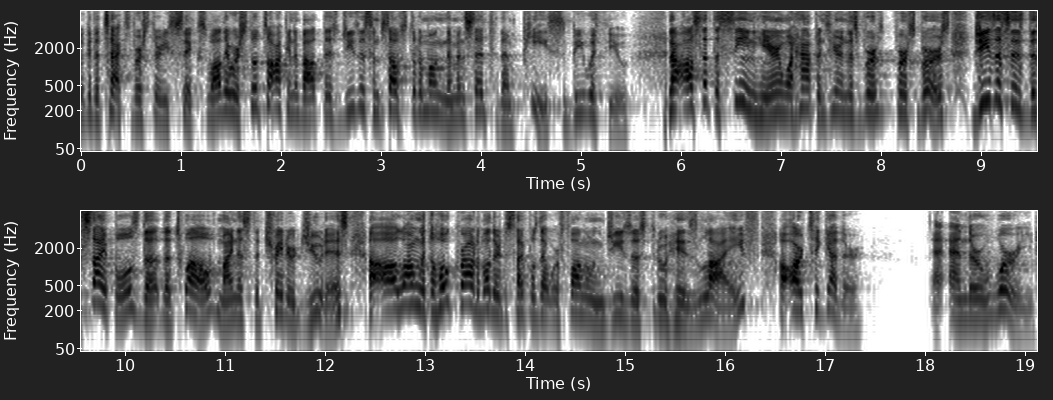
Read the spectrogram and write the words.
Look at the text, verse 36. While they were still talking about this, Jesus himself stood among them and said to them, Peace be with you. Now, I'll set the scene here and what happens here in this verse, first verse. Jesus' disciples, the, the 12, minus the traitor Judas, uh, along with the whole crowd of other disciples that were following Jesus through his life, uh, are together. And they're worried.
